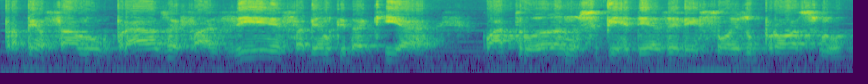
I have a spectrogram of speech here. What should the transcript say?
Para pensar a longo prazo, é fazer, sabendo que daqui a quatro anos, se perder as eleições, o próximo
